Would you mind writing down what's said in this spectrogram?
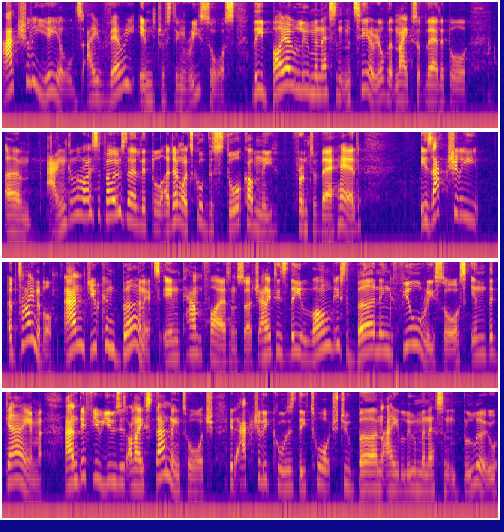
actually yields a very interesting resource. The bioluminescent material that makes up their little um, angler, I suppose, their little, I don't know what it's called, the stalk on the front of their head, is actually obtainable, and you can burn it in campfires and such, and it is the longest burning fuel resource in the game. And if you use it on a standing torch, it actually causes the torch to burn a luminescent blue,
